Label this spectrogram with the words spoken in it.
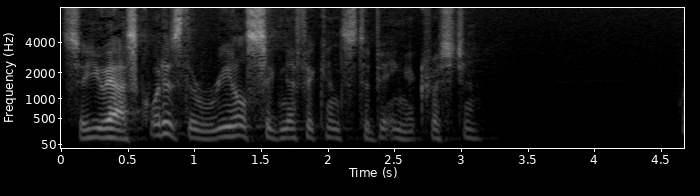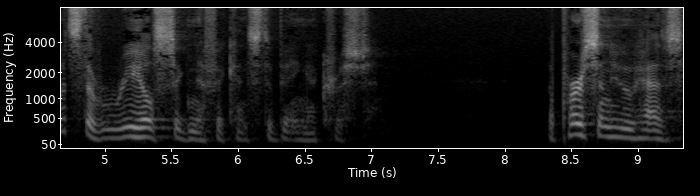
So you ask, what is the real significance to being a Christian? What's the real significance to being a Christian? A person who has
